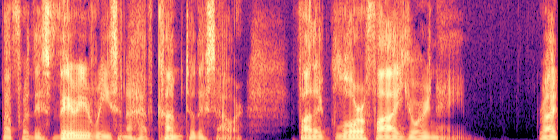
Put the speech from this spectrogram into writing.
but for this very reason I have come to this hour. Father, glorify your name right?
